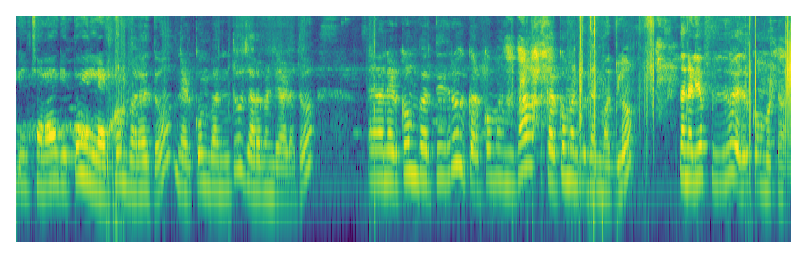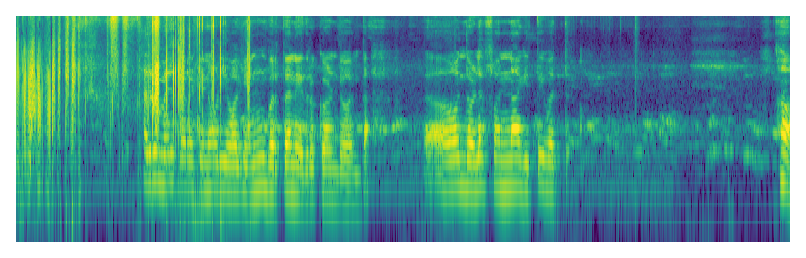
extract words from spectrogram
ಇಲ್ಲಿ ಚೆನ್ನಾಗಿತ್ತು. ಇಲ್ಲಿ ನಡ್ಕೊಂಡು ಬರೋದು. ನಡ್ಕೊಂಬಂದು ಜಾರಬಂಡಿ ಆಡೋದು. ನಡ್ಕೊಂಡು ಬರ್ತಿದ್ರು. ಕರ್ಕೊಂಬಂದ, ಕರ್ಕೊಂಬಂದ್ಲು ನನ್ನ ಮಗಳು. ನನ್ನ ಅಳಿಯೋ ಫುಲ್ಲು ಎದುರ್ಕೊಂಬಿಟ್ಟ ಅದ್ರ ಮೇಲೆ ಬರೋಕ್ಕೆ ನೋಡಿ, ಇವಾಗ ಹೆಂಗೆ ಬರ್ತಾನೆ ಎದುರ್ಕೊಂಡು ಅಂತ. ಒಂದೊಳ್ಳೆ ಫನ್ನಾಗಿತ್ತು ಇವತ್ತು. ಹಾಂ,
